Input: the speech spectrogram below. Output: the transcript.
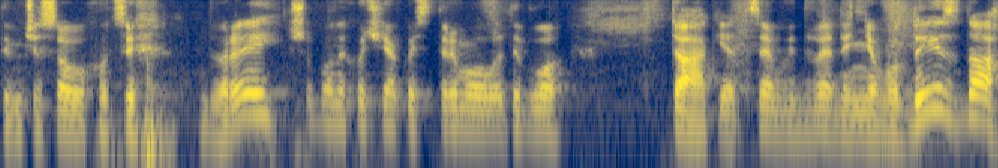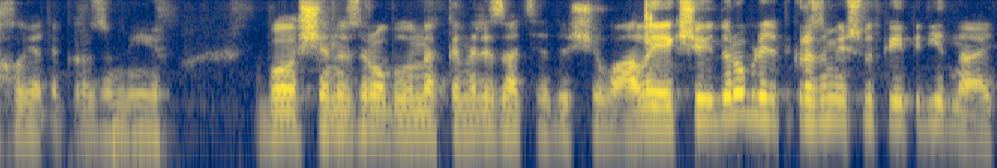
тимчасових оцих дверей, щоб вони хоч якось стримували тепло. Так, це відведення води з даху, я так розумію. Бо ще не зроблена каналізація дощова. Але якщо її дороблять, я так розумію, швидко її під'єднають.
